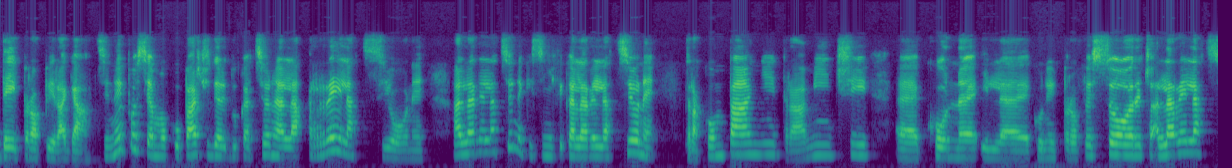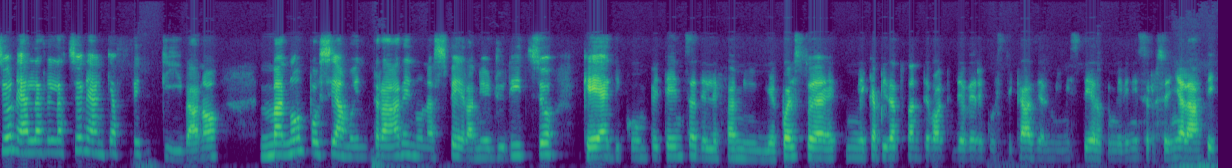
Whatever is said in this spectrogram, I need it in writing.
dei propri ragazzi. Noi possiamo occuparci dell'educazione alla relazione, alla relazione che significa la relazione tra compagni, tra amici, eh, con, il, con, il, professore, cioè alla relazione, alla relazione anche affettiva, no? Ma non possiamo entrare in una sfera, a mio giudizio, che è di competenza delle famiglie. Questo è, mi è capitato tante volte di avere questi casi al Ministero che mi venissero segnalati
